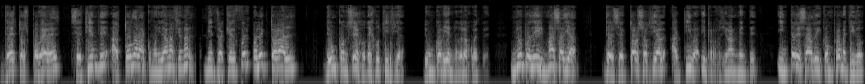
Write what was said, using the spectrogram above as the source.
de estos poderes se extiende a toda la comunidad nacional, mientras que el cuerpo electoral de un Consejo de Justicia, de un gobierno de los jueces, no puede ir más allá del sector social activa y profesionalmente interesado y comprometido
